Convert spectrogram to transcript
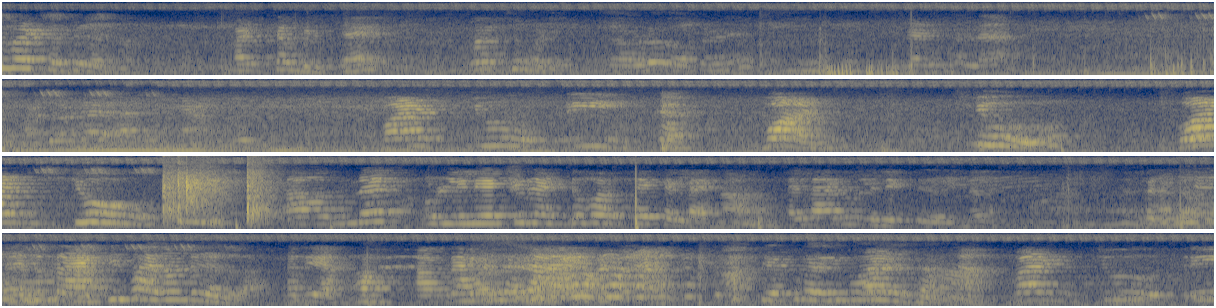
കുറച്ച് വട്ടത്തിൽ വട്ടം പിടിച്ചേ. കുറച്ചും കൂടി. ഒന്ന് ഉള്ളിലേക്ക് രണ്ട് പുറത്തേക്കല്ലേ? എല്ലാരും ഉള്ളിലേക്ക് കയറി പ്രാക്ടീസ് ആയതുകൊണ്ട് കയറുക അതെയാ. പ്രാക്ടീസ് വൺ ടു ത്രീ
